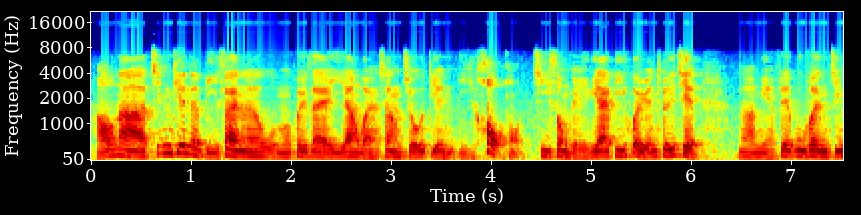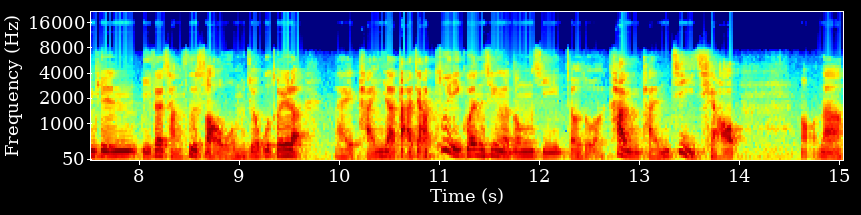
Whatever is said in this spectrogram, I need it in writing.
好，那今天的比赛呢，我们会在一样晚上九点以后，哈，寄送给 VIP 会员推荐。那免费部分今天比赛场次少，我们就不推了。来谈一下大家最关心的东西，叫做看盘技巧。好，那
